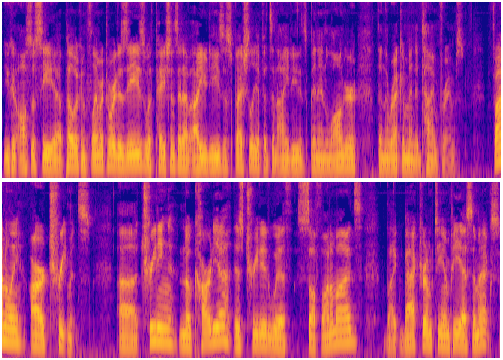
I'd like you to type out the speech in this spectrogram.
You can also see pelvic inflammatory disease with patients that have IUDs, especially if it's an IUD that's been in longer than the recommended timeframes. Finally, our treatments. Uh, treating nocardia is treated with sulfonamides like Bactrim, TMP, SMX.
